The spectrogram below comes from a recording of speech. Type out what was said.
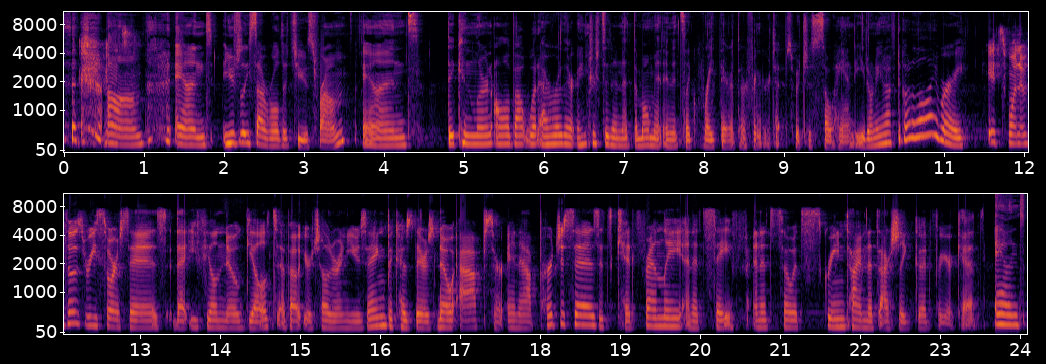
um, and usually several to choose from. And they can learn all about whatever they're interested in at the moment. And it's like right there at their fingertips, which is so handy. You don't even have to go to the library. it's one of those resources that you feel no guilt about your children using because there's no apps or in-app purchases. It's kid friendly and it's safe and it's so it's screen time that's actually good for your kids. And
